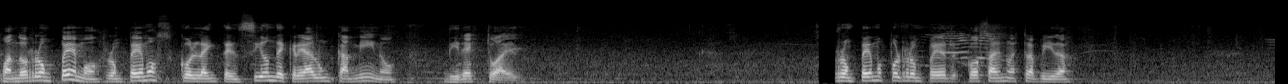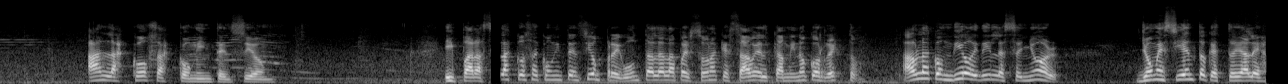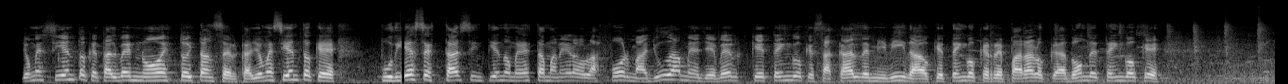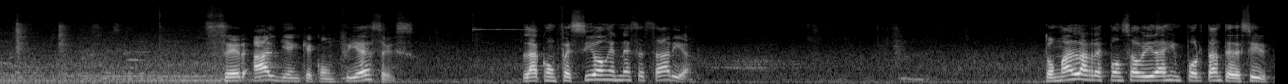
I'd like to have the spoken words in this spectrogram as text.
cuando rompemos, rompemos con la intención de crear un camino directo a Él. Rompemos por romper cosas en nuestra vida. Haz las cosas con intención. Y para hacer las cosas con intención, pregúntale a la persona que sabe el camino correcto. Habla con Dios y dile, Señor, yo me siento que estoy alejado. Yo me siento que tal vez no estoy tan cerca. Yo me siento que pudiese estar sintiéndome de esta manera o la forma. Ayúdame a llevar qué tengo que sacar de mi vida o qué tengo que reparar o a dónde tengo que ser alguien que confieses. La confesión es necesaria. Tomar la responsabilidad es importante, decir,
